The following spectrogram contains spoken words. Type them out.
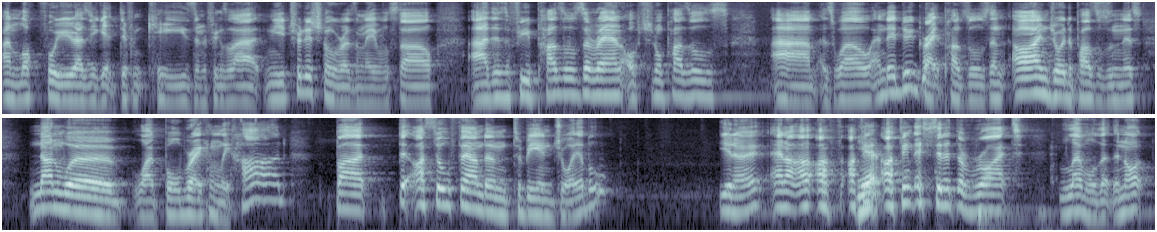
unlock for you as you get different keys and things like that. In your traditional Resident Evil style, uh, there's a few puzzles around, optional puzzles um, as well, and they do great puzzles. And I enjoyed the puzzles in this. None were like ball breakingly hard, but I still found them to be enjoyable. You know, and I, I, I think Yeah. I think they sit at the right level that they're not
